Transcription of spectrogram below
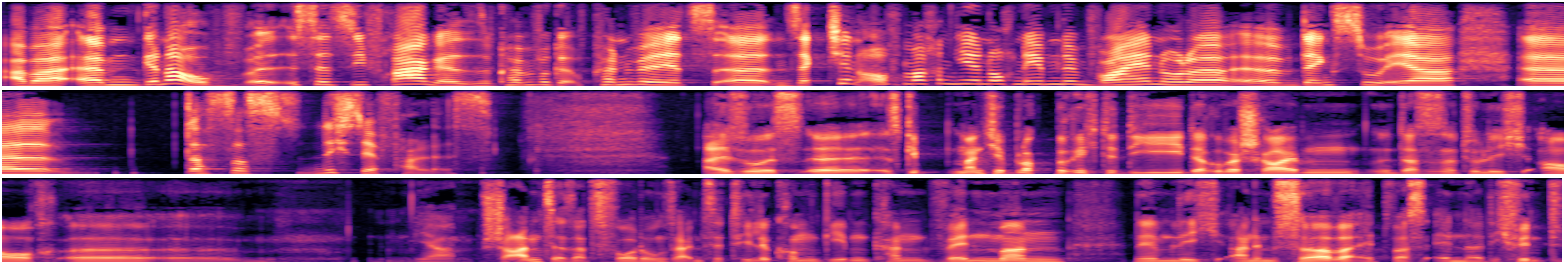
Aber ähm, genau, ist jetzt die Frage, also können, wir, können wir jetzt äh, ein Säckchen aufmachen hier noch neben dem Wein oder äh, denkst du eher, äh, dass das nicht der Fall ist? Also es, äh, es gibt manche Blogberichte, die darüber schreiben, dass es natürlich auch äh, äh ja, Schadensersatzforderungen seitens der Telekom geben kann, wenn man nämlich an einem Server etwas ändert. Ich finde,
